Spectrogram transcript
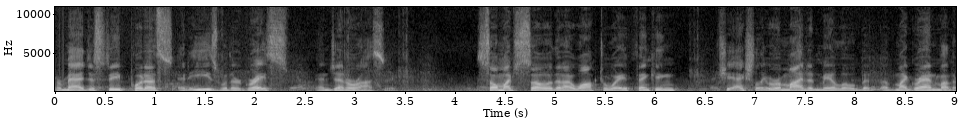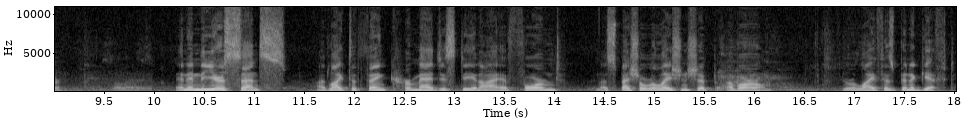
Her Majesty put us at ease with her grace and generosity. So much so that I walked away thinking she actually reminded me a little bit of my grandmother. And in the years since, I'd like to think Her Majesty and I have formed a special relationship of our own. Your life has been a gift,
